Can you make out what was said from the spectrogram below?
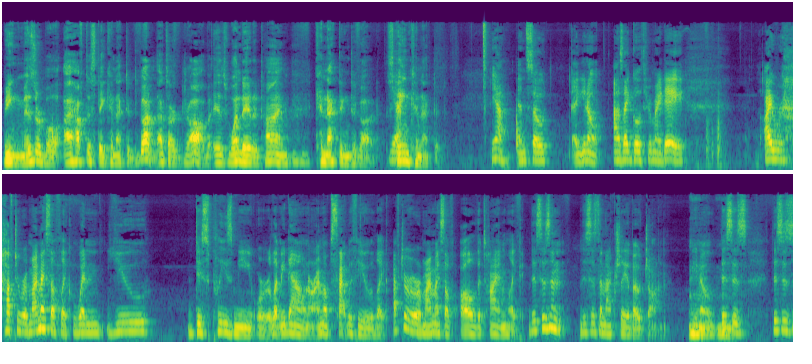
being miserable, I have to stay connected to God. That's our job is one day at a time mm-hmm. connecting to God, staying connected. yeah and so you know as i go through my day i have to remind myself like when you displease me or let me down or i'm upset with you like i have to remind myself all the time like this isn't this isn't actually about john. You know mm-hmm. this is this is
